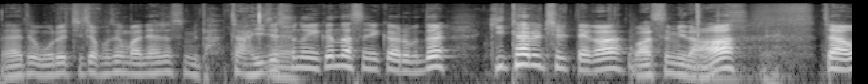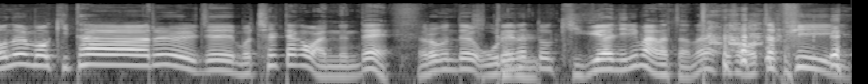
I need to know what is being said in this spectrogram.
네, 하여튼 올해 진짜 고생 많이 하셨습니다. 자 이제 네. 수능이 끝났으니까 여러분들 기타를 칠 때가 왔습니다. 자 오늘 뭐 기타를 이제 뭐 칠 때가 왔는데 여러분들 올해는 기타를- 또 기괴한 일이 많았잖아요. 그래서 어차피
